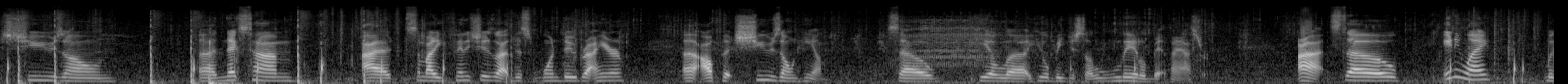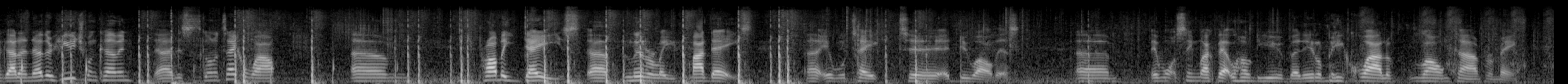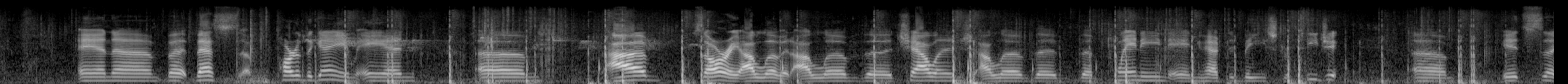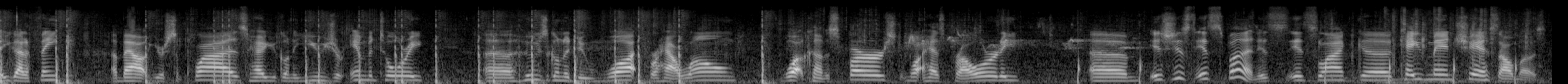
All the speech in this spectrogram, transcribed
shoes on uh, next time I somebody finishes like this one dude right here uh, I'll put shoes on him. So he'll uh, he'll be just a little bit faster. Alright, so anyway, we got another huge one coming. Uh, this is going to take a while. Um, probably days, uh, literally my days, uh, it will take to do all this. Um, it won't seem like that long to you, but it'll be quite a long time for me. And, uh, but that's part of the game, and, um, I'm sorry, I love it. I love the challenge. I love the the planning, and you have to be strategic. Um, it's uh, you got to think about your supplies, how you're going to use your inventory, uh, who's going to do what for how long, what comes first, what has priority. Um, it's just it's fun. It's it's like uh, caveman chess almost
